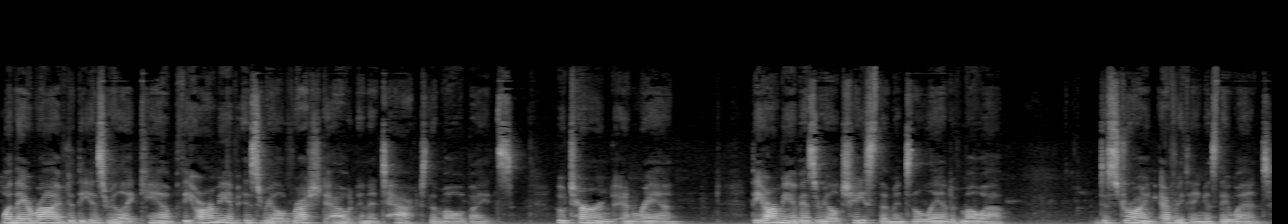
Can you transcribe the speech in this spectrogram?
When they arrived at the Israelite camp, the army of Israel rushed out and attacked the Moabites, who turned and ran. The army of Israel chased them into the land of Moab, destroying everything as they went.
